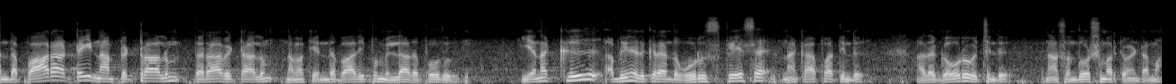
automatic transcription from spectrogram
அந்த பாராட்டை நாம் பெற்றாலும் பெறாவிட்டாலும் நமக்கு எந்த பாதிப்பும் இல்லாத போது எனக்கு அப்படின்னு இருக்கிற அந்த ஒரு ஸ்பேஸை நான் காப்பாற்றிண்டு அதை கௌரவிச்சுண்டு நான் சந்தோஷமாக இருக்க வேண்டாமா?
